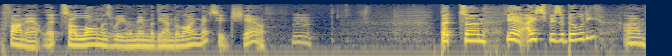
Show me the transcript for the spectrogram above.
fun outlet so long as we remember the underlying message. Yeah. But um, yeah, ace visibility. Um,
